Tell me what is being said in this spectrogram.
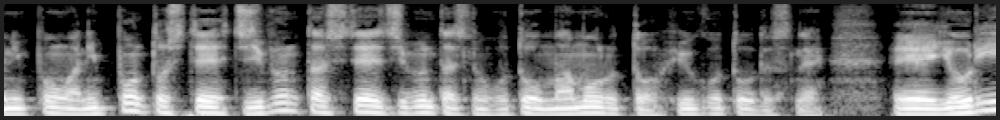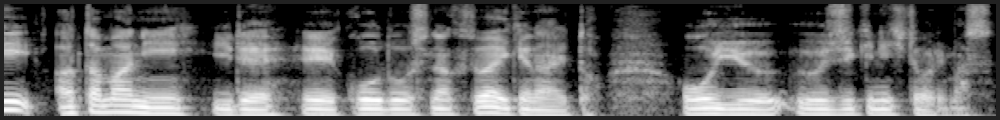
日本は日本として自分たちで自分たちのことを守るということをですね、えー、より頭に入れ、えー、行動しなくてはいけないという時期に来ております。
